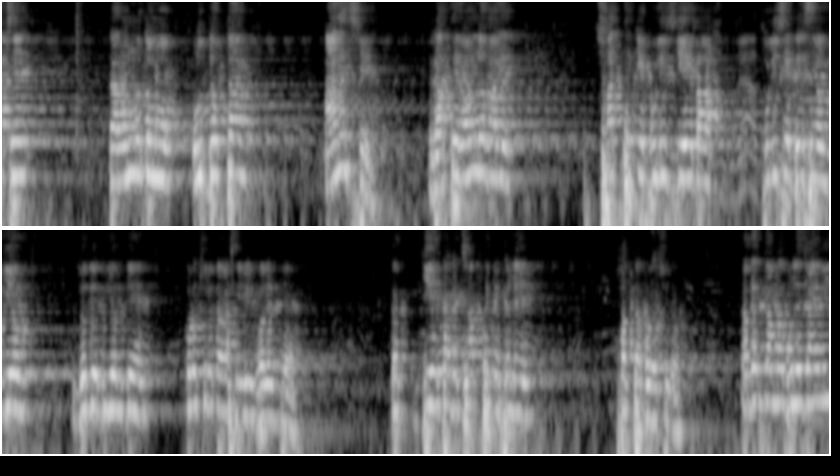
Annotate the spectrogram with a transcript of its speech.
আছে, তার অন্যতম উদ্যোক্তা আনিসকে রাতের অন্ধকারে ছাদ থেকে পুলিশ গিয়ে বা পুলিশের দেশে গিয়েও যদি দুজনকে করেছিল তারা সিভিল ভলেন্টিয়ার। গিয়ে তাকে ছাদ থেকে ফেলে হত্যা করেছিল। তাদেরকে আমরা ভুলে যাইনি।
